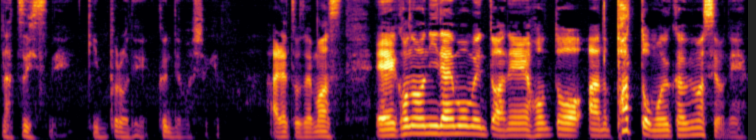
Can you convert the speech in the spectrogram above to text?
懐いっすね。金プロで組んでましたけど。ありがとうございます。えー、この2大モーメントはね、本当あの、パッと思い浮かびますよね。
